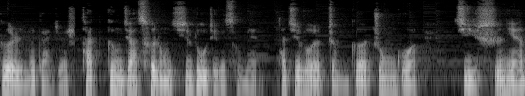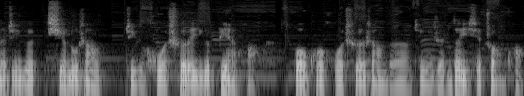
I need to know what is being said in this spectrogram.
个人的感觉是，它更加侧重记录这个层面，它记录了整个中国几十年的这个铁路上这个火车的一个变化，包括火车上的这个人的一些状况。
